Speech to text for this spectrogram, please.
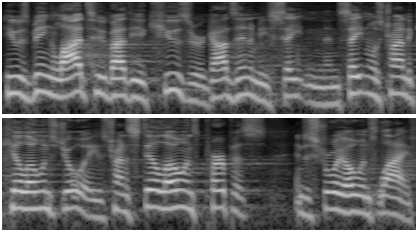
he was being lied to by the accuser, God's enemy, Satan. And Satan was trying to kill Owen's joy. He was trying to steal Owen's purpose and destroy Owen's life.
